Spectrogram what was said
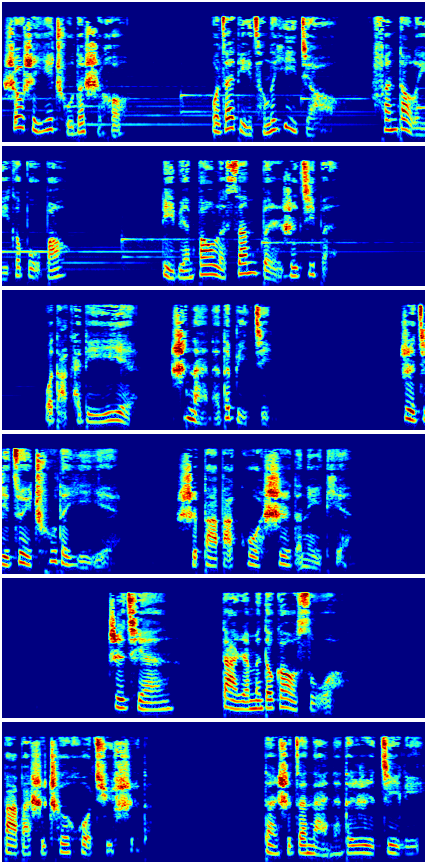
收拾衣橱的时候，我在底层的一角翻到了一个布包，里边包了三本日记本。我打开第一页是奶奶的笔记。日记最初的一页是爸爸过世的那天。之前大人们都告诉我，爸爸是车祸去世的，但是在奶奶的日记里。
